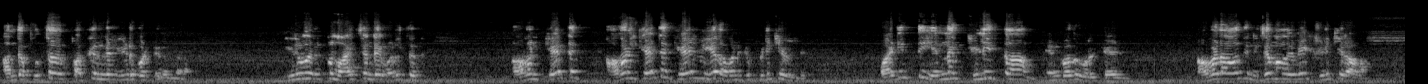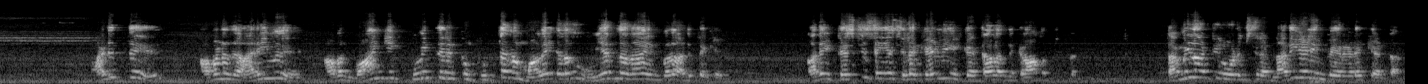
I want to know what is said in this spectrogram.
அந்த புத்தக பக்கங்கள் ஈடுபட்டிருந்தன. இருவருக்கும் வாய்ச்சண்டை வலுத்தது. அவன் கேட்ட அவள் கேட்ட கேள்விகள் அவனுக்கு பிடிக்கவில்லை. படித்து என்ன கிழித்தான் என்பது ஒரு கேள்வி. அவளாவது நிஜமாகவே கிழிக்கிறாளாம் அடுத்து அவனது அறிவு அவன் வாங்கி குவித்திருக்கும் புத்தக மலைகளவு உயர்ந்ததா என்பது அடுத்த கேள்வி. அதை டெஸ்ட் செய்ய சில கேள்விகள் கேட்டால் அந்த கிராமத்துக்கு தமிழ்நாட்டில் ஓடும் சில நதிகளின் பெயர்களை கேட்டார்.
